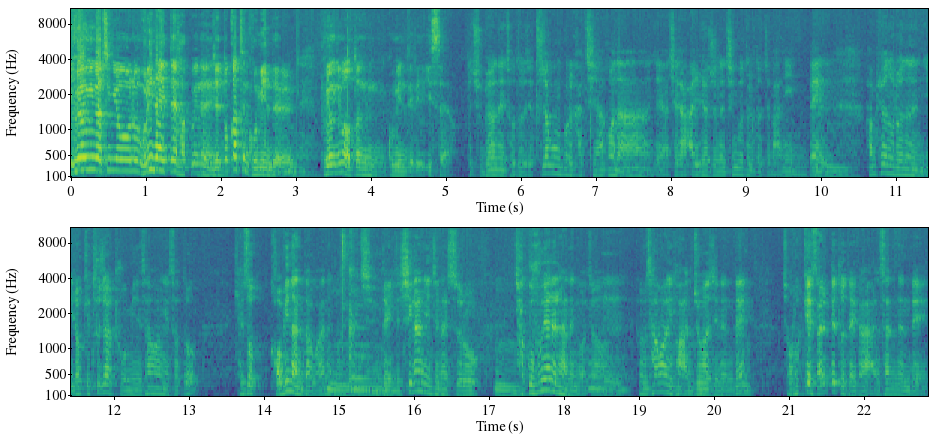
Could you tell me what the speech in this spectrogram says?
우리 부형님 같은 경우는 우리 나이 때 갖고 있는 네. 이제 똑같은 고민들. 네. 부형님은 어떤 고민들이 있어요? 주변에 저도 이제 투자 공부를 같이 하거나 이제 제가 알려주는 친구들도 이제 많이 있는데 음. 한편으로는 이렇게 투자 붐인 상황에서도 계속 겁이 난다고 하는 거죠. 그치. 근데 이제 시간이 지날수록 음. 자꾸 후회를 하는 거죠. 음. 그럼 상황이 더 안 좋아지는데 음. 저렇게 쌀 때도 내가 안 샀는데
